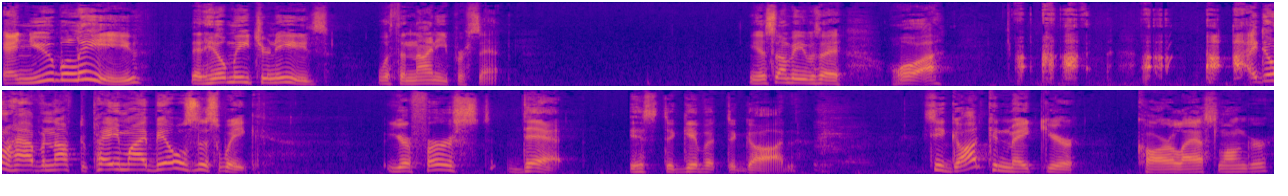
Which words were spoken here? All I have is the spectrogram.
and you believe that He'll meet your needs with the 90%. You know, some people say, well, I, I, I, I don't have enough to pay my bills this week. Your first debt is to give it to God. See, God can make your car last longer.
